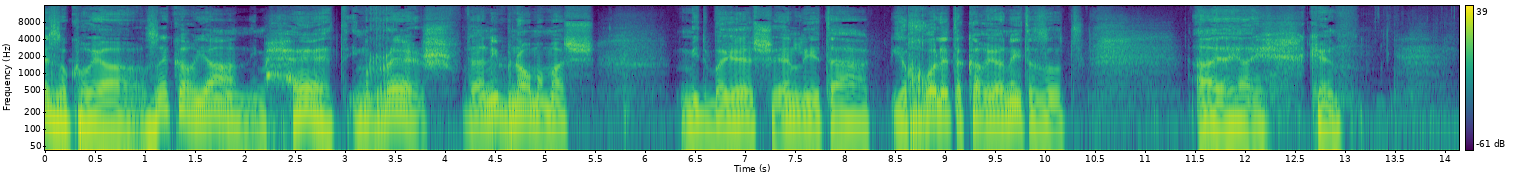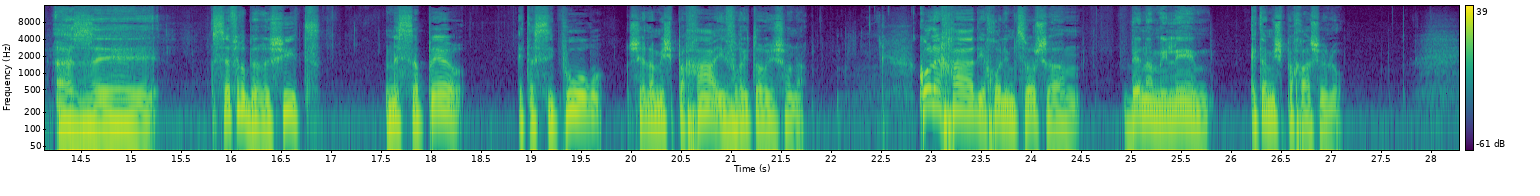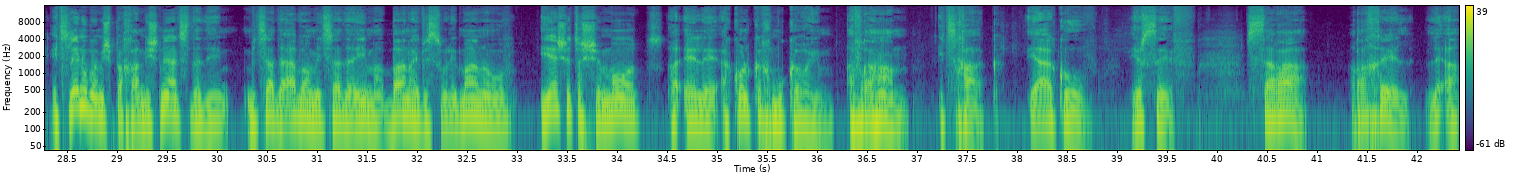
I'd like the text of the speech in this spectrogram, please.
איזו קריאה. זה קריין עם חטא, עם רש, ואני בנו ממש מתבייש שאין לי את היכולת הקריינית הזאת. איי איי איי, כן. אז uh, ספר בראשית מספר את הסיפור של המשפחה העברית הראשונה. כל אחד יכול למצוא שם בין המילים את המשפחה שלו. אצלנו במשפחה, משני הצדדים, מצד האבא ומצד האימא, בנאי וסולימנוב, יש את השמות האלה הכל כך מוכרים. אברהם, יצחק, יעקב, יוסף, שרה, רחל, לאה.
